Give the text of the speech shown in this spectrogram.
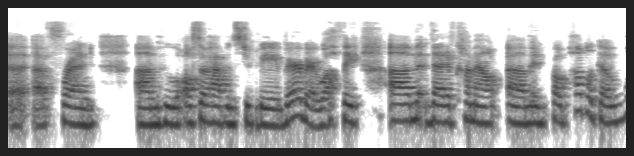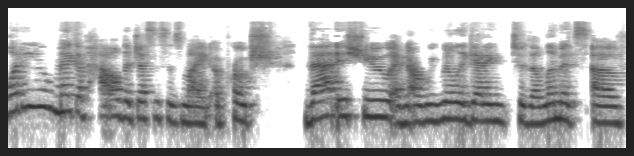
a, a friend um, who also happens to be very, very wealthy um, that have come out um, in ProPublica. What do you make of how the justices might approach that issue? And are we really getting to the limits of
